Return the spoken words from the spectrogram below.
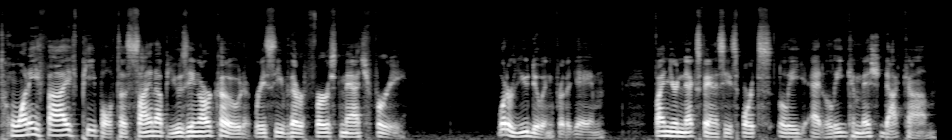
25 people to sign up using our code receive their first match free. What are you doing for the game? Find your next fantasy sports league at leaguecommish.com.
